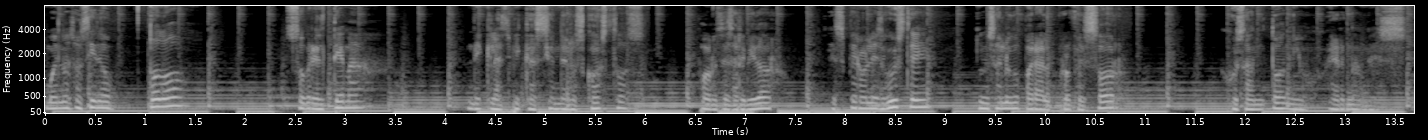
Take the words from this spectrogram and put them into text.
Bueno, eso ha sido todo sobre el tema de clasificación de los costos por este servidor. Espero les guste y un saludo para el profesor José Antonio Hernández.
